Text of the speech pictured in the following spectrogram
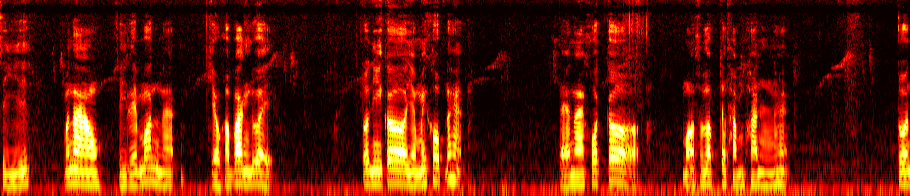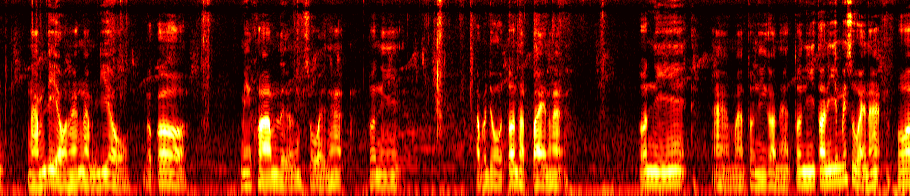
สีมะนาว สีเลมอนนะฮะ เกี่ยวข้าวบ้างด้วย ตัวนี้ก็ยังไม่ครบนะฮะ แต่อนาคตก็เหมาะสำหรับจะทำพันธุ์นะฮะ ตัวหนามเดี่ยวนะหนามเดี่ยว แล้วก็มีความเหลืองสวยนะฮะต้นนี้ เอาไปดูต้นถัดไปนะฮะ ต้นนี้ อ่า มาต้นนี้ก่อนนะ ต้นนี้ตอนนี้ยังไม่สวยนะฮะเพราะว่า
